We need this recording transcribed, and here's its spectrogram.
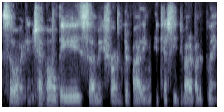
So I can check all these, uh, make sure I'm dividing intensity divided by the blank.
